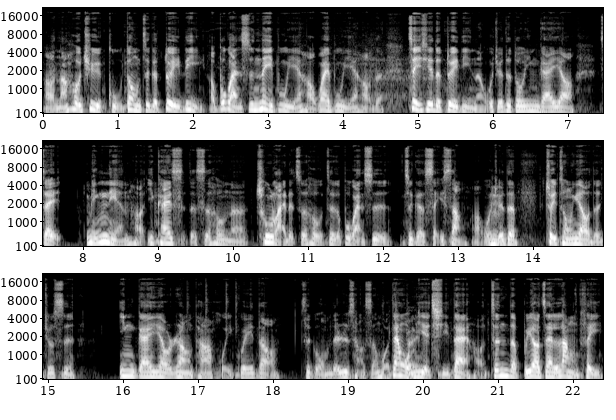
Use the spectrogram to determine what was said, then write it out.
啊，然后去鼓动这个对立啊，不管是内部也好，外部也好的这些的对立呢，我觉得都应该要在。明年哈一开始的时候呢，出来了之后，这个不管是这个谁上啊，我觉得最重要的就是应该要让它回归到这个我们的日常生活。但我们也期待哈，真的不要再浪费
